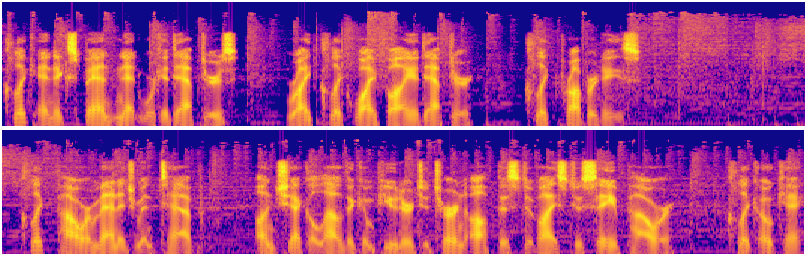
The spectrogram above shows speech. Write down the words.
Click and expand network adapters, right-click Wi-Fi adapter, click Properties. Click Power Management tab, uncheck Allow the computer to turn off this device to save power, click OK.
